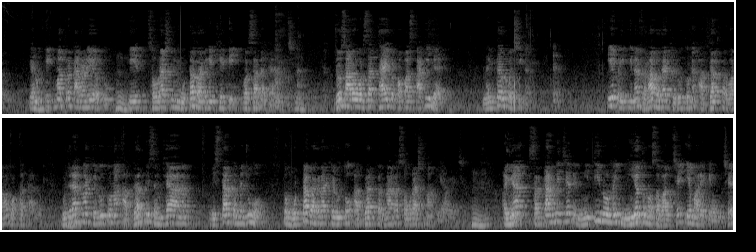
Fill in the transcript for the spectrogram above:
એનું એકમાત્ર કારણ એ હતું કે સૌરાષ્ટ્રની મોટા ભાગની ખેતી વરસાદ આધારિત છે. જો સારો વરસાદ થાય તો કપાસ પાકી જાય નહીતર પછી એ પૈકીના ઘણા બધા ખેડૂતોને આપઘાત કરવાનો વખત આવ્યો. ગુજરાતમાં ખેડૂતોના આપઘાતની સંખ્યા અને વિસ્તાર તમે જુઓ તો મોટા ભાગના ખેડૂતો આપઘાત કરનારા સૌરાષ્ટ્રમાંથી આવે છે. અહીંયા સરકારની છે ને નીતિનો નહીં નિયતનો સવાલ છે એ મારે કહેવું છે.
